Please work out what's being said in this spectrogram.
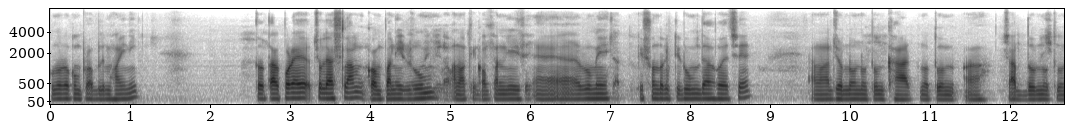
কোনো রকম প্রবলেম হয়নি। তো তারপরে চলে আসলাম কোম্পানির রুম আমাকে কোম্পানির রুমে কি সুন্দর একটি রুম দেওয়া হয়েছে। আমার জন্য নতুন খাট, নতুন চাদর, নতুন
